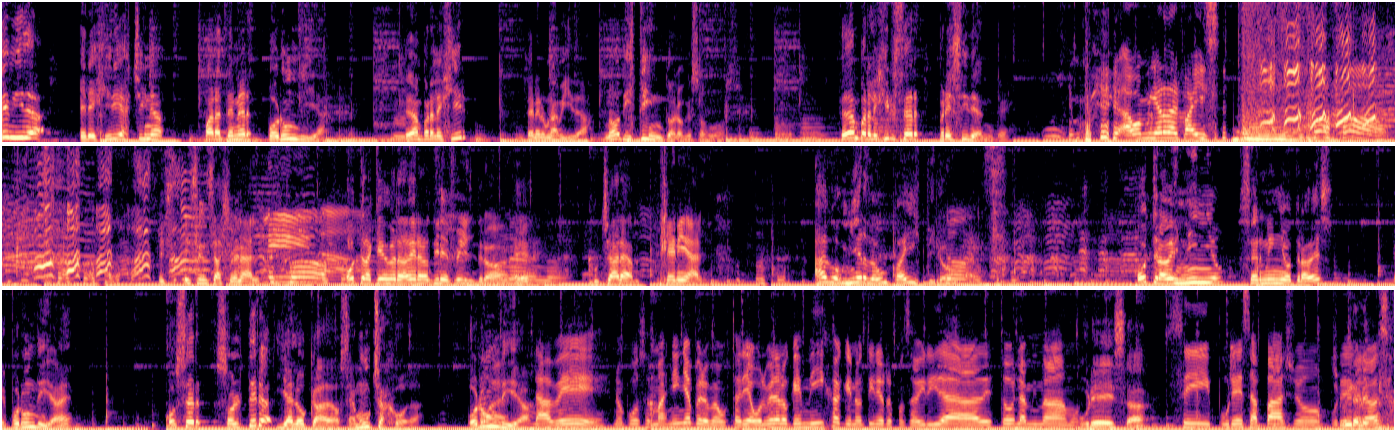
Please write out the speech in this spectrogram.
¿Qué vida elegirías, China, para tener por un día? Te dan para elegir tener una vida, ¿no? Distinto a lo que sos vos. Te dan para elegir ser presidente. Hago mierda al país. Es, es sensacional. Otra que es verdadera, no tiene filtro. ¿eh? No, Eh, no. Escuchala, genial. Hago mierda a un país, tiro. No, es- Otra vez niño, ser niño otra vez, es por un día, ¿eh? O ser soltera y alocada, o sea, mucha joda. Por un día. La B, no puedo ser más niña, pero me gustaría volver a lo que es mi hija, que no tiene responsabilidades, todos la mimamos. Pureza. Sí, pureza, payo, calabaza.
